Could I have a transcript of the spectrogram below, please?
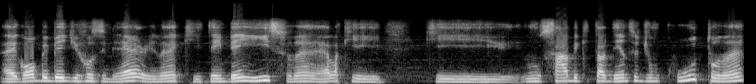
é igual o bebê de Rosemary, né, que tem bem isso, né, ela que que não sabe que está dentro de um culto, né?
